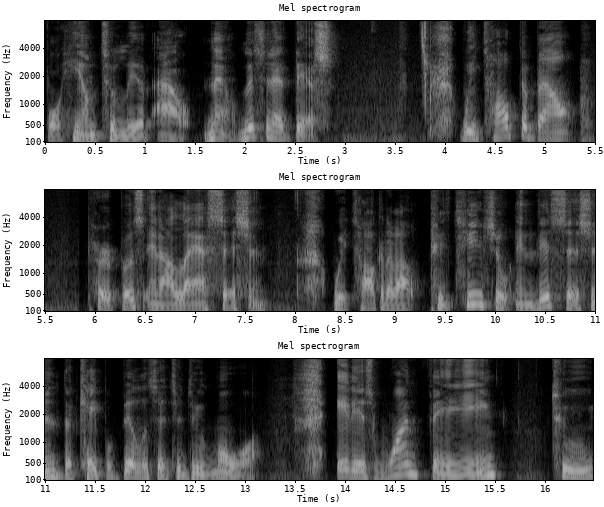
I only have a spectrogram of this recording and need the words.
for him to live out. Now, listen at this. We talked about purpose in our last session. We're talking about potential in this session, the capability to do more. It is one thing to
